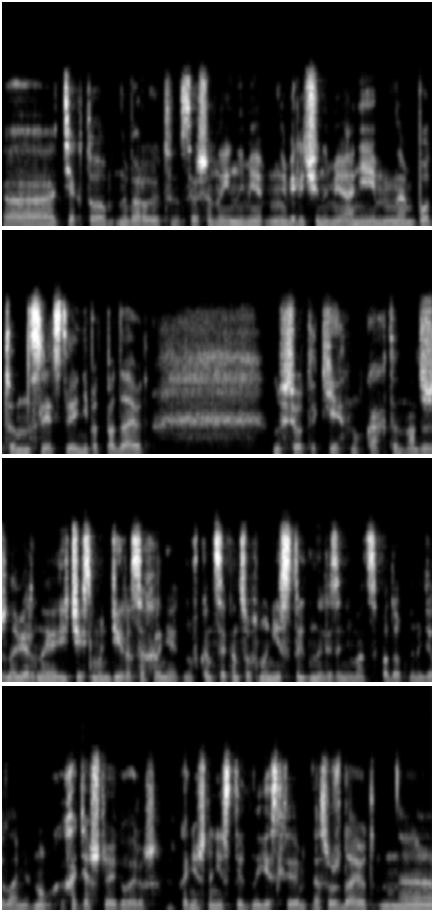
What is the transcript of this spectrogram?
э, те, кто воруют совершенно иными величинами, они под следствие не подпадают ну, все-таки, ну, как-то надо же, наверное, и честь мундира сохранять. Ну, в конце концов, ну, не стыдно ли заниматься подобными делами? Ну, хотя, что я говорю, конечно, не стыдно, если осуждают э,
